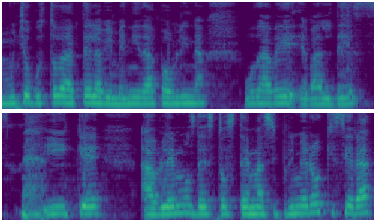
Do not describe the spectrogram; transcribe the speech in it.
mucho gusto darte la bienvenida, Paulina Udave Valdés, y que hablemos de estos temas. Y primero quisiera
